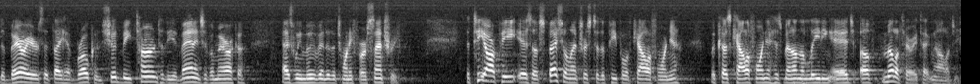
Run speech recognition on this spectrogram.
the barriers that they have broken should be turned to the advantage of America as we move into the 21st century. The TRP is of special interest to the people of California because California has been on the leading edge of military technology.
